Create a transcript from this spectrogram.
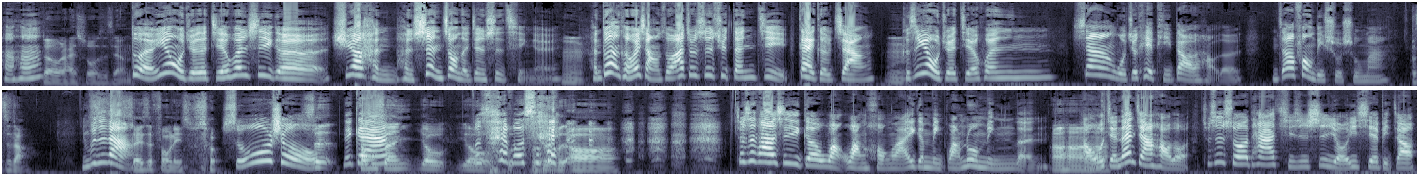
哼哼，对我来说是这样。对，因为我觉得结婚是一个需要很很慎重的一件事情。哎，嗯，很多人可能会想说啊，就是去登记盖个章。嗯，可是因为我觉得结婚，像我觉得可以提到的，好了，你知道凤梨叔叔吗？不知道。你不知道？谁是凤梨叔叔？叔叔是那个啊，又又不是不是，不是，不是哦，就是他是一个网网红啦，一个名网络名人。好，我简单讲好了，就是说他其实是有一些比较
